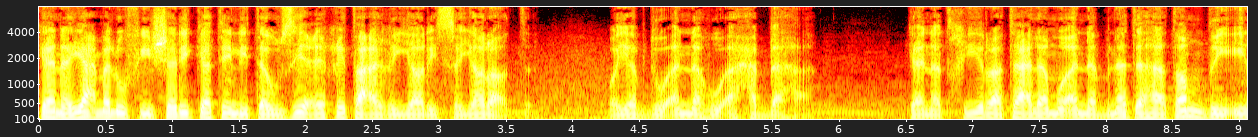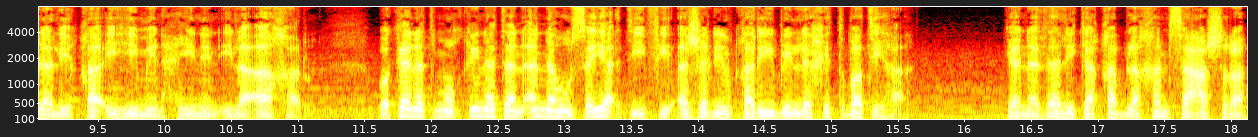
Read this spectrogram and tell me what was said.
كان يعمل في شركة لتوزيع قطع غيار السيارات ويبدو أنه أحبها. كانت خيرة تعلم أن ابنتها تمضي إلى لقائه من حين إلى آخر وكانت موقنة أنه سيأتي في أجل قريب لخطبتها. كان ذلك قبل خمس عشرة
